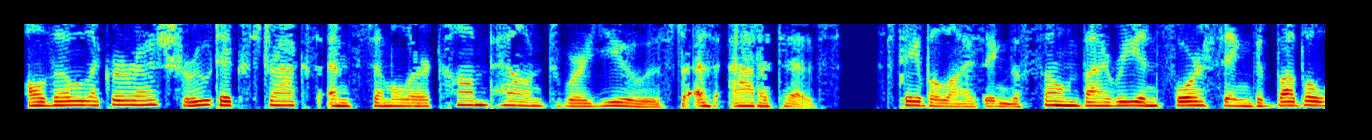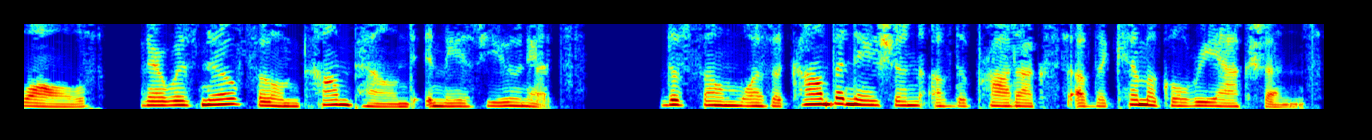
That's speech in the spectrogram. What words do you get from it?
Although licorice root extracts and similar compounds were used as additives, stabilizing the foam by reinforcing the bubble walls, there was no foam compound in these units. The foam was a combination of the products of the chemical reactions,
